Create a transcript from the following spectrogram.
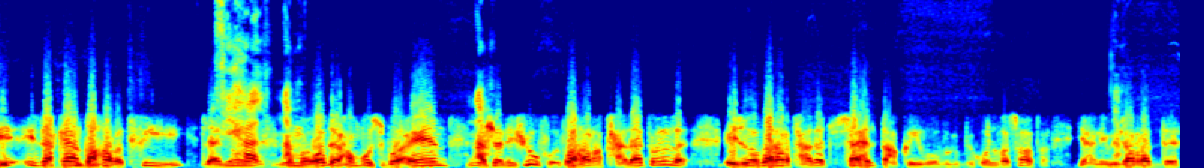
إذا كان ظهرت فيه في حال، لأنه نعم. هم وضعهم أسبوعين نعم. عشان يشوفوا ظهرت حالات ولا لا إذا ظهرت حالات سهل تعقيمه بكل بساطة يعني نعم. مجرد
